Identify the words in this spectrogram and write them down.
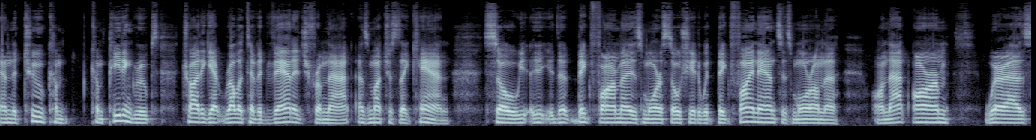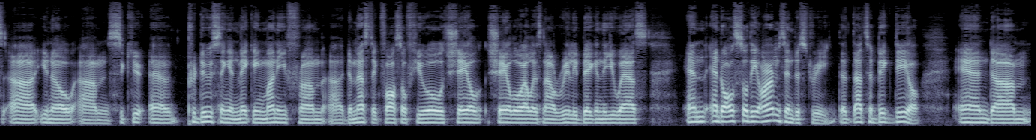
And the two com- competing groups try to get relative advantage from that as much as they can. So the big pharma is more associated with big finance, is more on the on that arm, whereas uh, you know um, secure, uh, producing and making money from uh, domestic fossil fuel, shale shale oil is now really big in the U.S. and and also the arms industry that that's a big deal, and um,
